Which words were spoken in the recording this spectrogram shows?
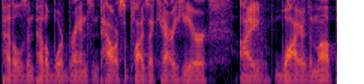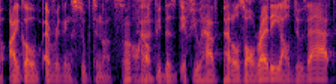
pedals and pedal board brands and power supplies I carry here. I wire them up. I go everything soup to nuts. I'll help you. This, if you have pedals already, I'll do that.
